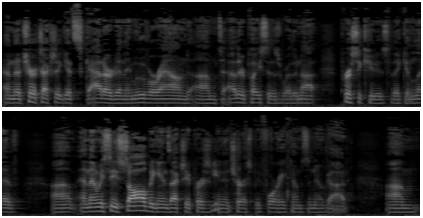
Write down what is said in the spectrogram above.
And the church actually gets scattered and they move around um, to other places where they're not persecuted so they can live. Um, and then we see Saul begins actually persecuting the church before he comes to know God. Um,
